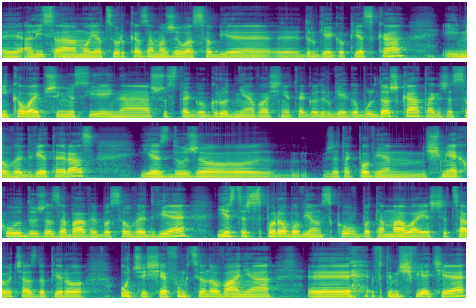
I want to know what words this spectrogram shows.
y, Alisa, moja córka, zamarzyła sobie y, drugiego pieska i Mikołaj przyniósł jej na 6 grudnia właśnie tego drugiego buldożka, także są we dwie teraz. Jest dużo, że tak powiem, śmiechu, dużo zabawy, bo są we dwie. Jest też sporo obowiązków, bo ta mała jeszcze cały czas dopiero uczy się funkcjonowania y, w tym świecie.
